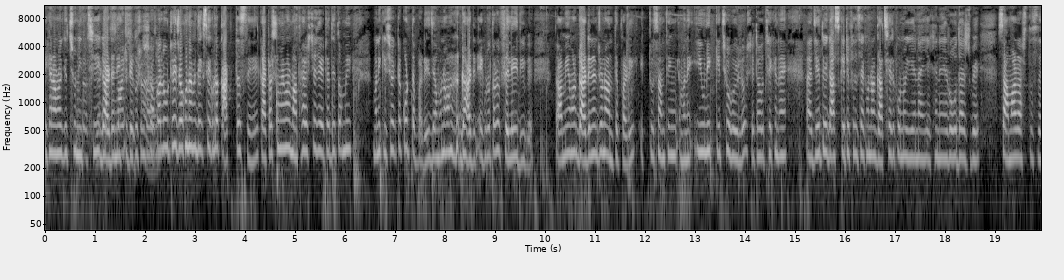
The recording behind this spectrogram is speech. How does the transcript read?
এখানে আমরা কিছু নিচ্ছি গার্ডেনে একটু ডেকোরেশন সকালে উঠে যখন আমি দেখছি এগুলো কাটতেছে, কাটার সময় আমার মাথায় আসছে যে এটা দিয়ে তো আমি মানে কিছু একটা করতে পারি। যেমন আমার গার্ডেন এগুলো তো ফেলেই দিবে। তো আমি আমার গার্ডেনের জন্য আনতে পারি। একটু সামথিং মানে ইউনিক কিছু হইল, সেটা হচ্ছে এখানে যেহেতু এই গাছ কেটে ফেলছে, এখন আর গাছের কোনো ইয়ে নাই, এখানে রোদ আসবে সামার আসতেছে।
